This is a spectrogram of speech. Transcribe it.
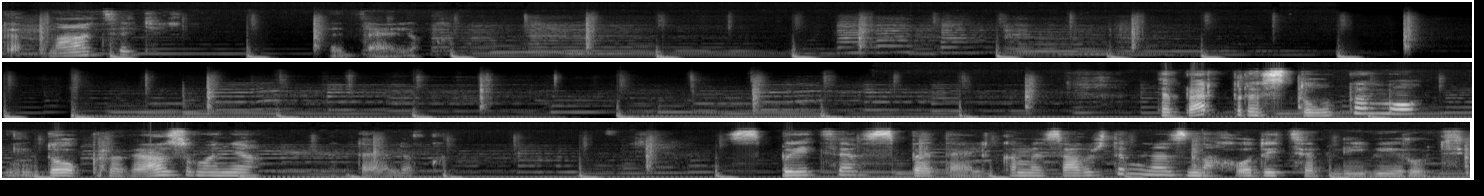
15 петельок. Тепер приступимо до пров'язування петельок. спиця з петельками завжди в нас знаходиться в лівій руці.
